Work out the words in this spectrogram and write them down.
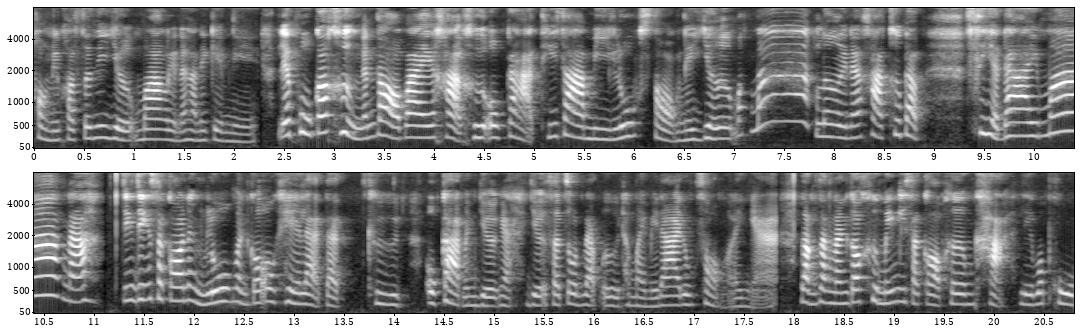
ของนิวคาสเซิลนี่เยอะมากเลยนะคะในเกมนี้ลิเลียพูก็ขึงกันต่อไปค่ะ คือโอกาสที่จะมีลูกสองเนี่ยเยอะมากๆเลยนะคะ คือแบบเสียดายมากนะ จริง ๆ สกอร์หนึ่งลูกมันก็โอเคแหละแต่ คือโอกาสมันเยอะไง เยอะซะจนแบบเออทำไมไม่ได้ลูกสองอะไรเงี้ย หลังจากนั้นก็คือไม่มีสกอร์เพิ่มค่ะลิเวอร์พูล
